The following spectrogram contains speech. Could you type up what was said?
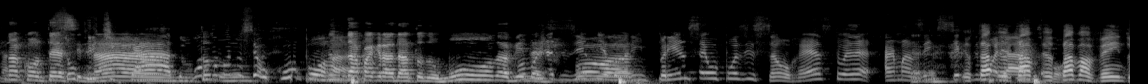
Não acontece Sou nada. criticado. Vou todo tomar no mundo- seu cu, porra. Não dá pra agradar todo mundo, a vida Como é já dizia. Milor, imprensa é oposição, o resto é armazém Eu e tava, eu, molhados, tava, eu tava vendo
